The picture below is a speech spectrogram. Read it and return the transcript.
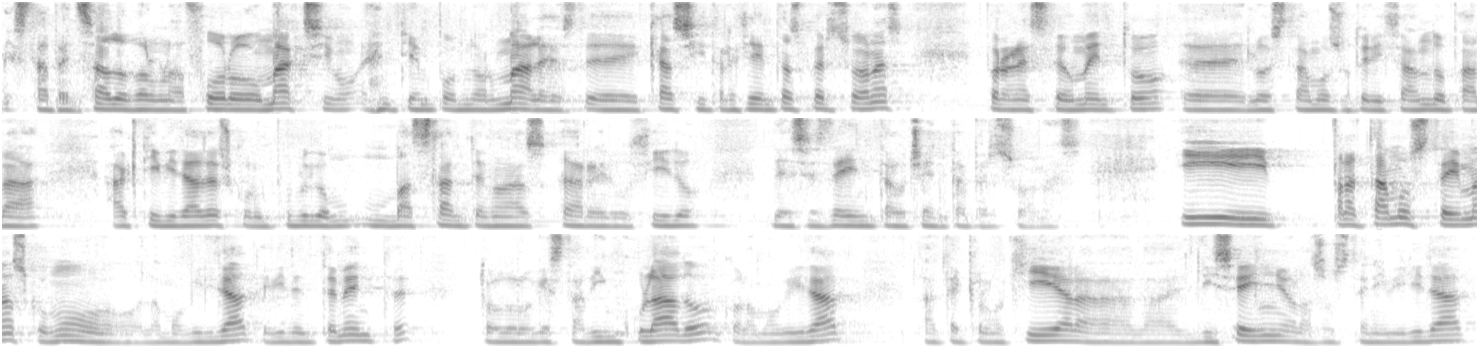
Está pensado para un aforo máximo en tiempos normales de casi 300 personas, pero en este momento eh, lo estamos utilizando para actividades con un público bastante más reducido, de 60 80 personas. Y tratamos temas como la movilidad, evidentemente, todo lo que está vinculado con la movilidad, la tecnología, el diseño, la sostenibilidad.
